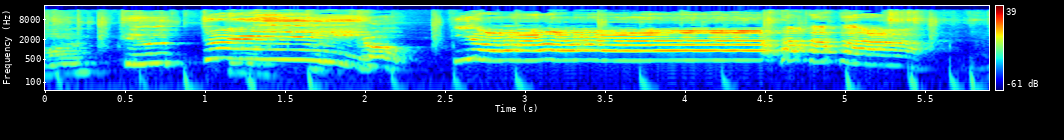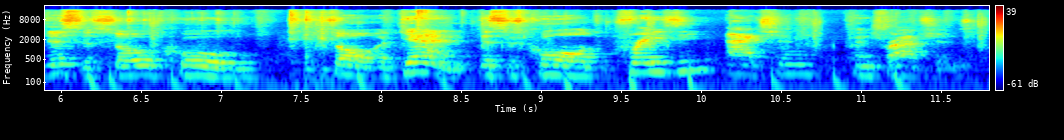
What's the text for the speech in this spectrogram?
One, Two, three. go! Yeah! This is so cool. So again, this is called Crazy Action Contraptions.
